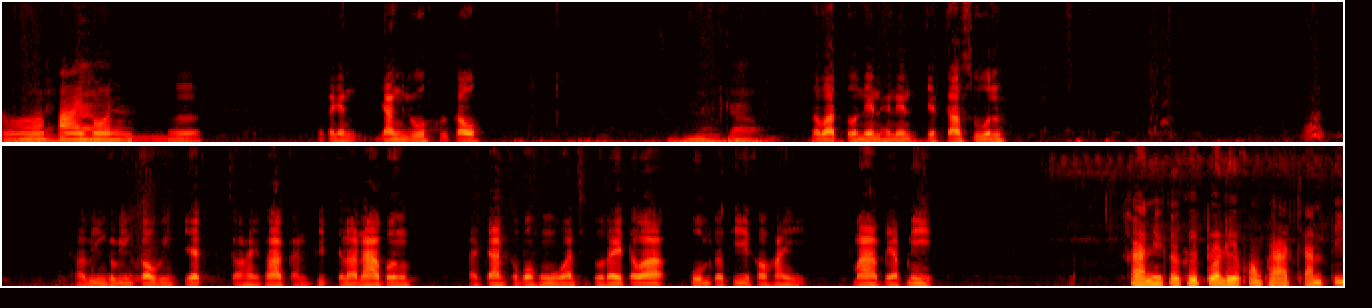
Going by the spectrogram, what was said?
อ๋อปลายบน เออมันก็ยังยังอยู่คือเก่าศูนย์หนึ่งเก้าแต่ว่าตัวเน้นให้เน้นเจ็ดเก้าศูนย์ถ้าวิ่งก็วิ่งเก้าวิ่งเจ็ดก็ให้ภาคกันพิจารณาเบิ้งอาจารย์ก็บ่หูว่าสิตัวใดแต่ว่าภูมิเจ้าที่เขาให้มาแบบนี้ ค่ะนี่ก็คือตัวเลขของพระอาจารย์ตี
